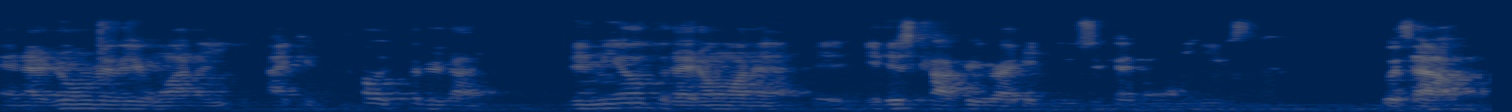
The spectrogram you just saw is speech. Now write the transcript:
And I don't really want to, I could probably put it on Vimeo, but I don't want to, it, it is copyrighted music. I don't want to use that without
